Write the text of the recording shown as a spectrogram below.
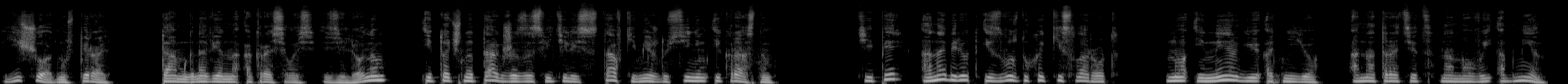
еще одну спираль. Та мгновенно окрасилась зеленым, и точно так же засветились вставки между синим и красным. Теперь она берет из воздуха кислород, но энергию от нее она тратит на новый обмен.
